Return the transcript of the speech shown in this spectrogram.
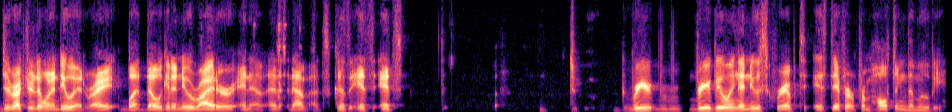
director didn't want to do it, right? But they'll get a new writer, and uh, and that's because it's it's re- reviewing a new script is different from halting the movie.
